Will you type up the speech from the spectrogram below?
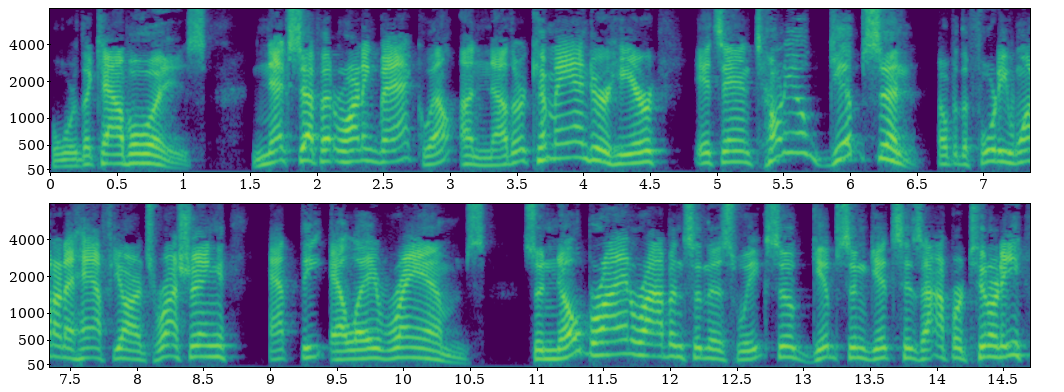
for the Cowboys. Next up at running back, well, another commander here. It's Antonio Gibson over the 41 and a half yards rushing at the LA Rams. So no Brian Robinson this week, so Gibson gets his opportunity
